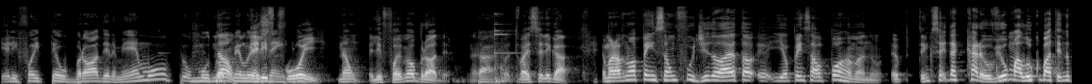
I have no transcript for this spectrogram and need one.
ele foi teu brother mesmo ou mudou Não, pelo ele exemplo? foi. Não, ele foi meu brother. né? Tá. Tu vai se ligar. Eu morava numa pensão fudida lá eu tava- eu- e eu pensava, porra, mano, eu tenho que sair daqui. Cara, eu vi o maluco batendo.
